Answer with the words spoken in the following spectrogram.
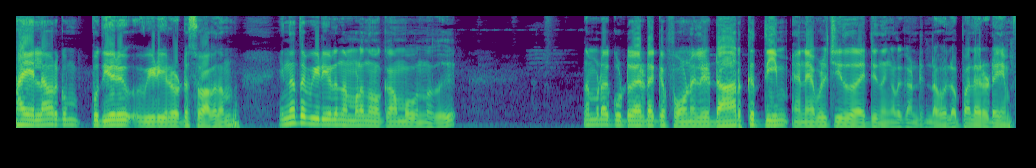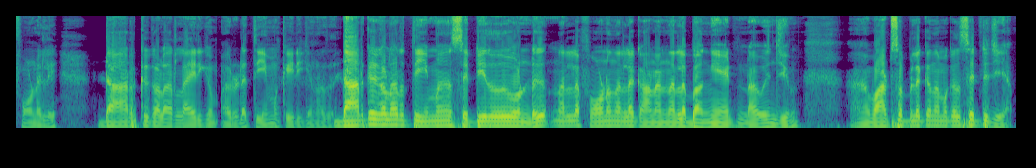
ഹായ് എല്ലാവർക്കും പുതിയൊരു വീഡിയോയിലോട്ട് സ്വാഗതം. ഇന്നത്തെ വീഡിയോയിൽ നമ്മൾ നോക്കാൻ പോകുന്നത് നമ്മുടെ കൂട്ടുകാരുടെയൊക്കെ ഫോണിൽ ഡാർക്ക് തീം എനേബിൾ ചെയ്തതായിട്ട് നിങ്ങൾ കണ്ടിട്ടുണ്ടാവുമല്ലോ. പലരുടെയും ഫോണിൽ ഡാർക്ക് കളറിലായിരിക്കും അവരുടെ തീമൊക്കെ ഇരിക്കുന്നത്. ഡാർക്ക് കളർ തീം സെറ്റ് ചെയ്തതുകൊണ്ട് നല്ല ഫോൺ നല്ല കാണാൻ നല്ല ഭംഗിയായിട്ടുണ്ടാവുകയും ചെയ്യും. വാട്സപ്പിലൊക്കെ നമുക്കത് സെറ്റ് ചെയ്യാം.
